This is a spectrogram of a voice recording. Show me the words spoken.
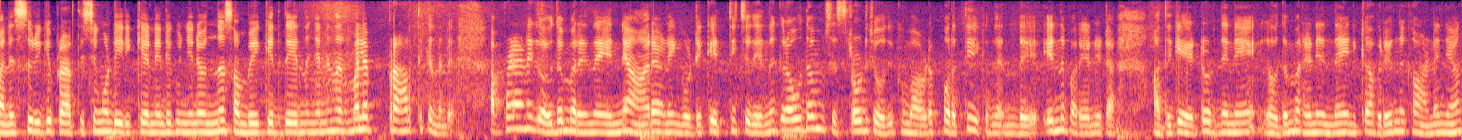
മനസ്സുരുക്കി പ്രാർത്ഥിച്ചും കൊണ്ടിരിക്കുകയാണ് എന്റെ കുഞ്ഞിനെ ഒന്നും സംഭവിക്കരുത് എന്നിങ്ങനെ നിർമ്മല പ്രാർത്ഥിക്കുന്നുണ്ട്. അപ്പോഴാണ് ഗൗതം പറയുന്നത് എന്നെ ആരാണ് ഇങ്ങോട്ടേക്ക് എത്തിച്ചത്? എന്ന് ഗൗതം സിസ്റ്ററോട് ചോദിക്കുമ്പോൾ അവിടെ പുറത്തിരിക്കുന്നുണ്ട് എന്ന് പറയാനിട്ടാ അത് കേട്ട ഉടനെ ഗൗതം പറയണേ എന്നാൽ എനിക്ക് അവരെ ഒന്ന് കാണാൻ ഞാൻ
